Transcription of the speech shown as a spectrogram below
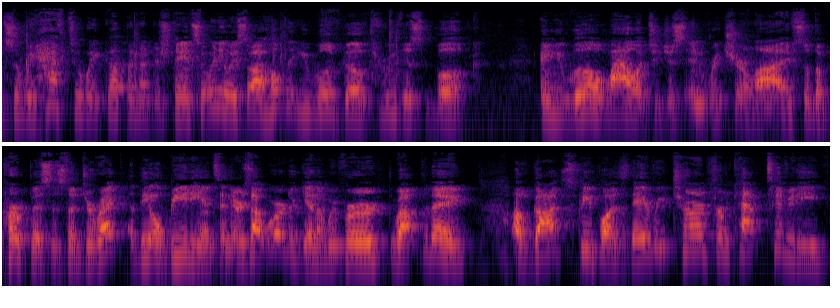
So we have to wake up and understand. So, anyway, so I hope that you will go through this book and you will allow it to just enrich your lives. So, the purpose is to direct the obedience, and there's that word again that we've heard throughout today of God's people as they return from captivity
